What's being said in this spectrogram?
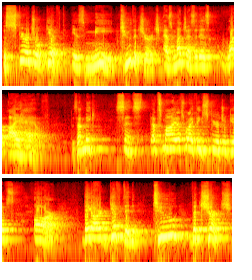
the spiritual gift is me to the church as much as it is what I have. Does that make sense? That's my that's what I think spiritual gifts are. They are gifted to the church.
